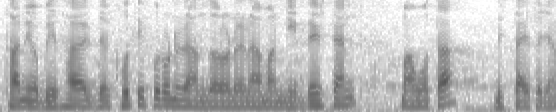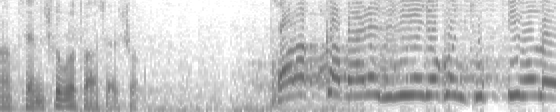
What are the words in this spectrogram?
স্থানীয় বিধায়কদের ক্ষতিপূরণের আন্দোলনে নামার নির্দেশ দেন মমতা, বিস্তারিত জানাচ্ছেন সুব্রত আচার্য। ফরাক্কা ব্যারেজ নিয়ে যখন চুক্তি হলো,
